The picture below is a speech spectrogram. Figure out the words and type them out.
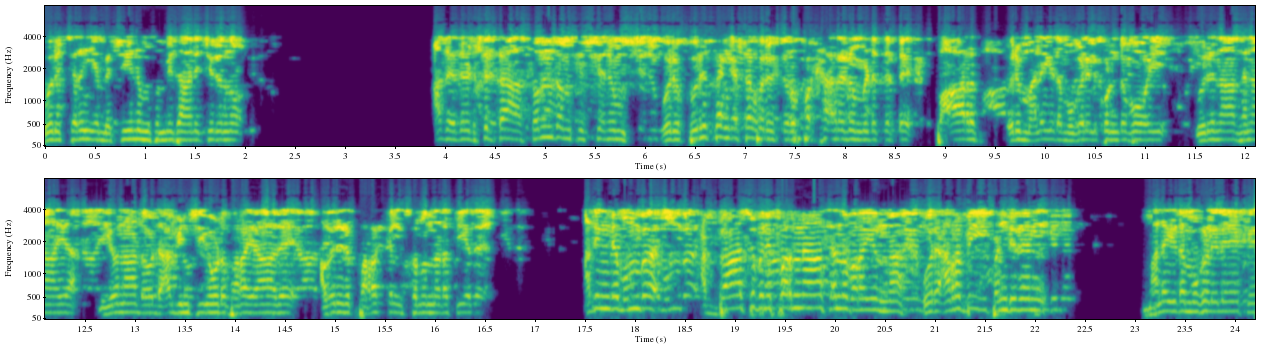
ഒരു ചെറിയ മെഷീനും സംവിധാനിച്ചിരുന്നു. അതെടുത്തിട്ട് ആ സ്വന്തം ശിഷ്യനും ഒരു പുരുത്തം കെട്ട ഒരു ചെറുപ്പക്കാരനും എടുത്തിട്ട് പാറ ഒരു മലയുടെ മുകളിൽ കൊണ്ടുപോയി ഗുരുനാഥനായ ലിയോനാർഡോ ഡാവിൻസിയോട് പറയാതെ അവരൊരു പറക്കൽ ശ്രമം നടത്തിയത്. അതിന്റെ മുമ്പ് അബ്ബാസ് ഫർനാസ് എന്ന് പറയുന്ന ഒരു അറബി പണ്ഡിതൻ മലയുടെ മുകളിലേക്ക്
